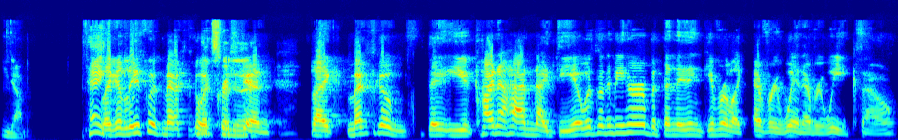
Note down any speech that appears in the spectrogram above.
Yeah. Hey, like at least with Mexico, with Christian, like Mexico, they you kind of had an idea it was going to be her, but then they didn't give her like every win every week. So,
